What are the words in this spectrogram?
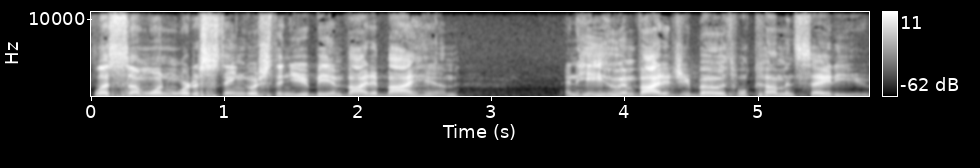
lest someone more distinguished than you be invited by him. And he who invited you both will come and say to you,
